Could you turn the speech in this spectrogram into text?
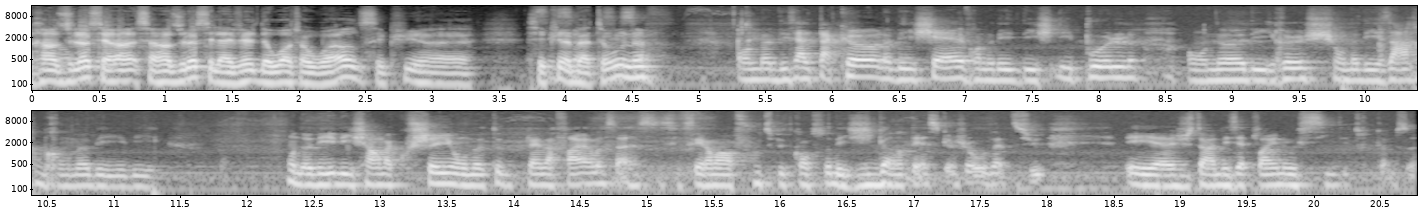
rendu, là, c'est rendu là, c'est la ville de Waterworld. C'est plus. C'est plus un bateau, là. On a des alpacas, on a des chèvres, on a des, des, poules, on a des ruches, on a des arbres, on a des, on a des, chambres à coucher, on a tout plein d'affaires. C'est vraiment fou. Tu peux te construire des gigantesques choses là-dessus. Et euh, justement, des ziplines aussi, des trucs comme ça.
